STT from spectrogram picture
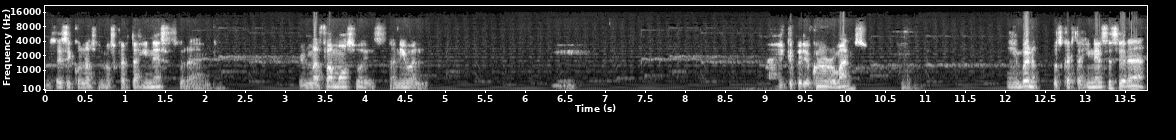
No sé si conocen los cartagineses, ¿verdad? El, más famoso es Aníbal. eh, el que peleó con los romanos. Y bueno, los cartagineses era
